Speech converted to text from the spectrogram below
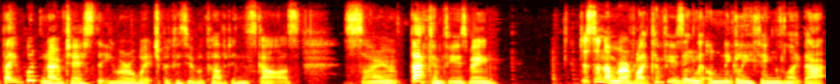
they would notice that you were a witch because you were covered in scars. So that confused me. Just a number of like confusing little niggly things like that.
